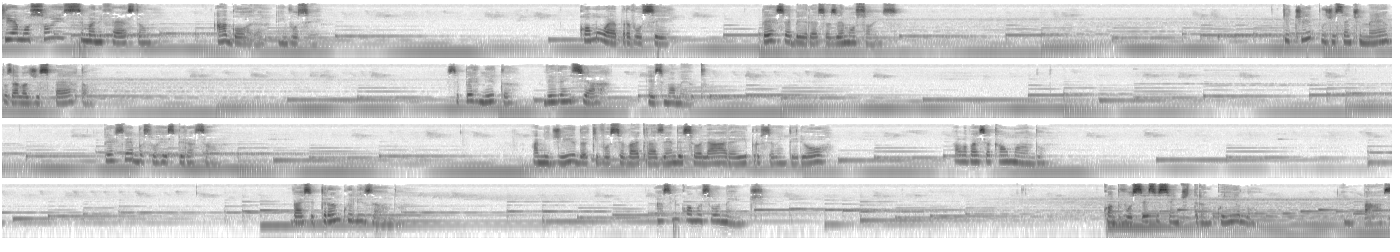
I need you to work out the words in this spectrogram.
Que emoções se manifestam agora em você? Como é para você perceber essas emoções? Que tipos de sentimentos elas despertam? Se permita vivenciar esse momento. Perceba sua respiração. À medida que você vai trazendo esse olhar aí para o seu interior, ela vai se acalmando. Vai se tranquilizando. Assim como a sua mente. Quando você se sente tranquilo, em paz,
